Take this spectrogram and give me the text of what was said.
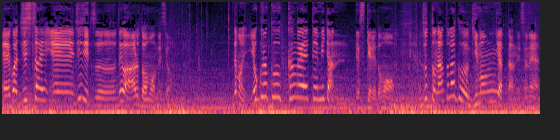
えーこれ実際、えー事実ではあると思うんですよ。でも、よくよく考えてみたんですけれども、ずっとなんとなく疑問やったんですよね。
